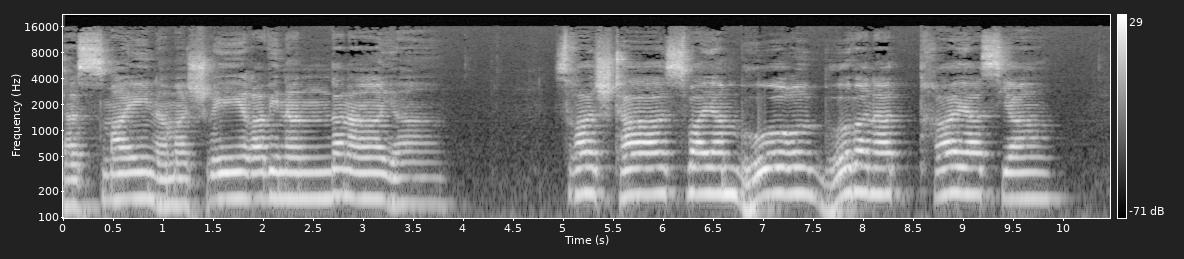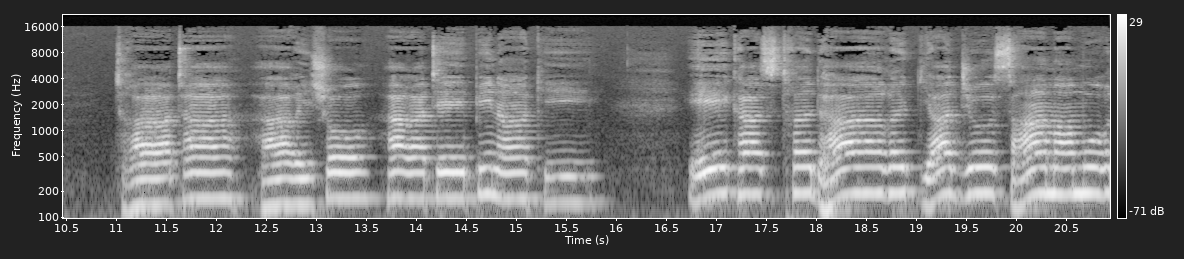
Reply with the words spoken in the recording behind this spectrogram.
तस्मै नमः श्रीरविनन्दनाय स्रष्टा स्वयम्भूर्भुवनत्रयस्य त्राता हरिषो हरते पिनाकी एकस्त्रधारज्ञाजो साममूर्तिस्तस्मै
